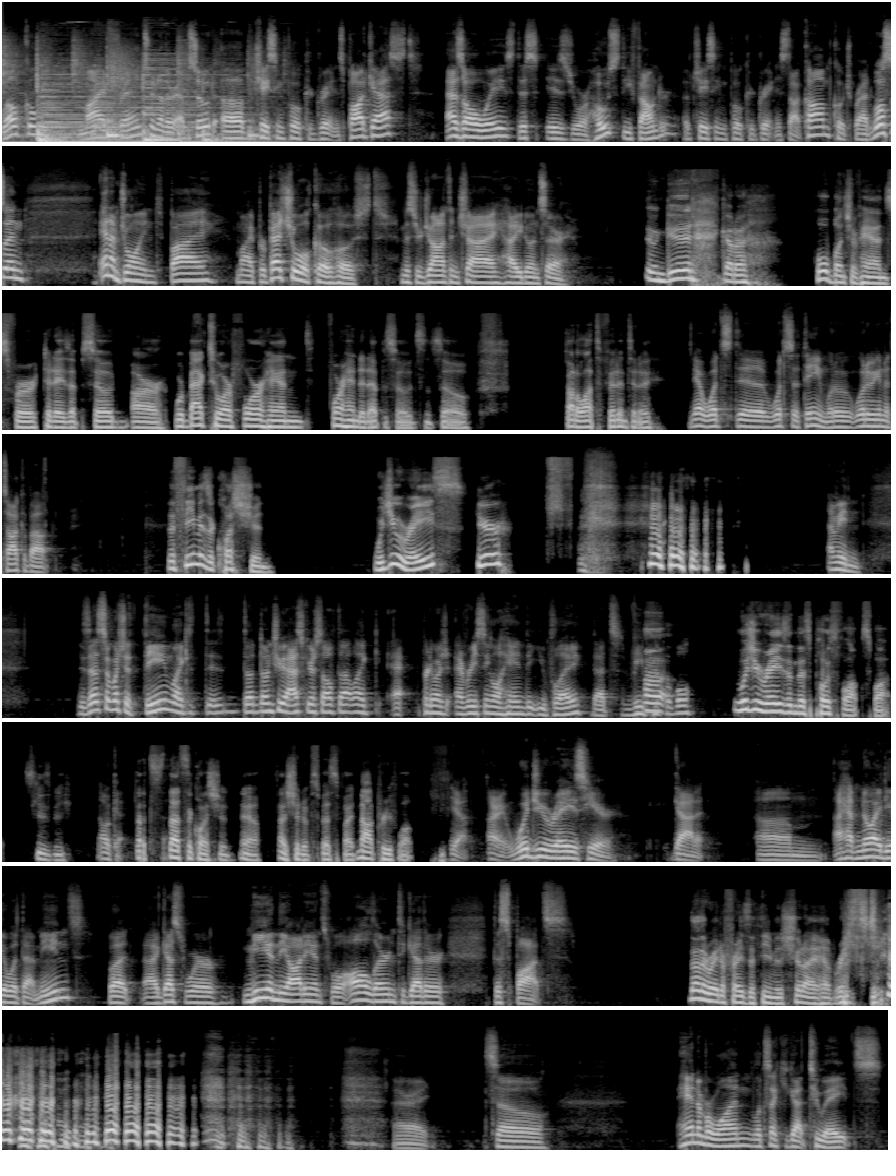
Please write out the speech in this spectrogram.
Welcome, my friend, to another episode of the Chasing Poker Greatness podcast. As always, this is your host, the founder of ChasingPokerGreatness.com, Coach Brad Wilson, and I'm joined by my perpetual co-host, Mr. Jonathan Chai. How you doing, sir? Doing good. Got a whole bunch of hands for today's episode. Our we're back to our forehand four-handed episodes, and so got a lot to fit in today. Yeah, what's the what's the theme? What are, what are we going to talk about? The theme is a question. Would you raise here? I mean, is that so much a theme? Like, don't you ask yourself that like pretty much every single hand that you play that's V uh, would you raise in this post flop spot? Excuse me. Okay. That's that's the question. Yeah, I should have specified, not pre flop. Yeah. All right. Would you raise here? Got it. Um, I have no idea what that means, but I guess we're me and the audience will all learn together the spots another way to phrase the theme is should I have raced? All right. So hand number one looks like you got two eights.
